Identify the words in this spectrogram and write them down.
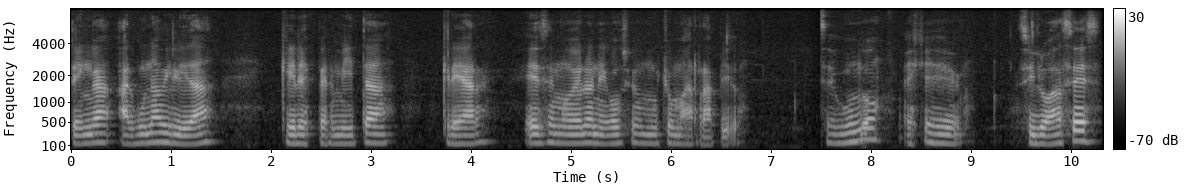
tenga alguna habilidad que les permita crear ese modelo de negocio mucho más rápido. Segundo, es que si lo haces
